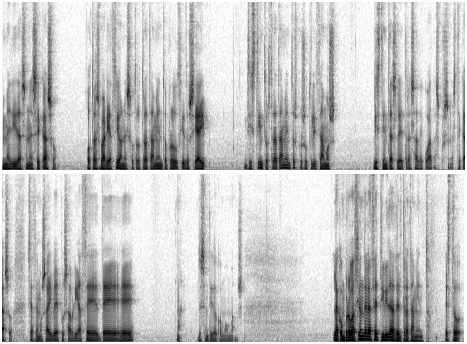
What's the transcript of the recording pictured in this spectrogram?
medidas en ese caso, otras variaciones, otro tratamiento producido, si hay distintos tratamientos, pues utilizamos distintas letras adecuadas. Pues en este caso, si hacemos A y B, pues habría C, D, E. De sentido común, vamos. La comprobación de la efectividad del tratamiento. Esto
